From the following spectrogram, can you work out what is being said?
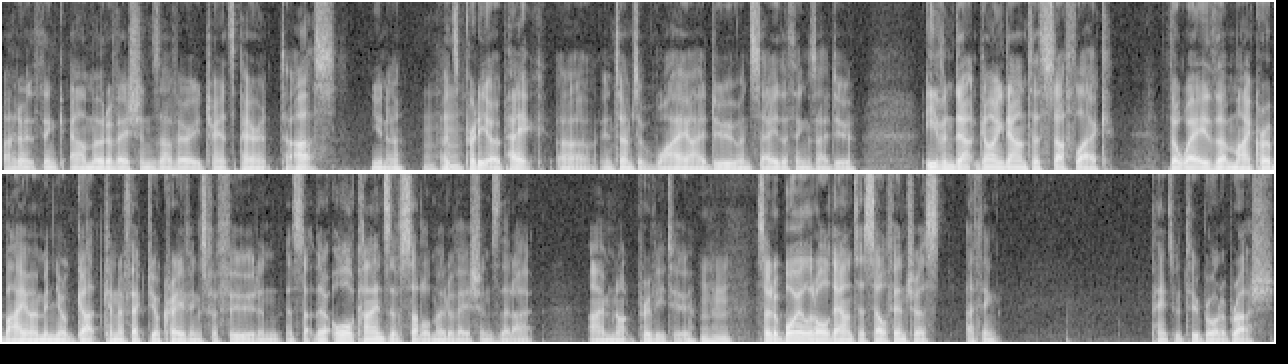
I don't think our motivations are very transparent to us. You know, it's pretty opaque uh, in terms of why I do and say the things I do. Even da- going down to stuff like the way the microbiome in your gut can affect your cravings for food and, and stuff. There are all kinds of subtle motivations that I I'm not privy to. Mm-hmm. So to boil it all down to self interest, I think paints with too broad a brush.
